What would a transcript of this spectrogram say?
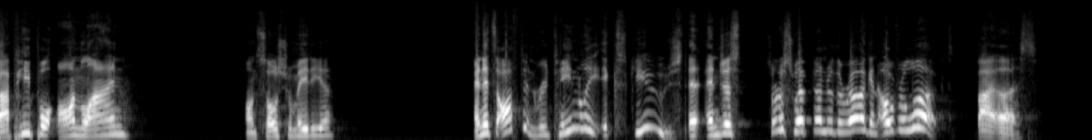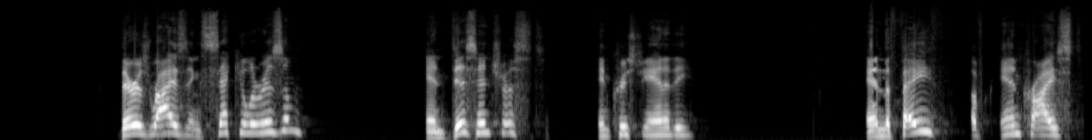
by people online, on social media. And it's often routinely excused and, just sort of swept under the rug and overlooked by us. There is rising secularism and disinterest in Christianity. And the faith of, in Christ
